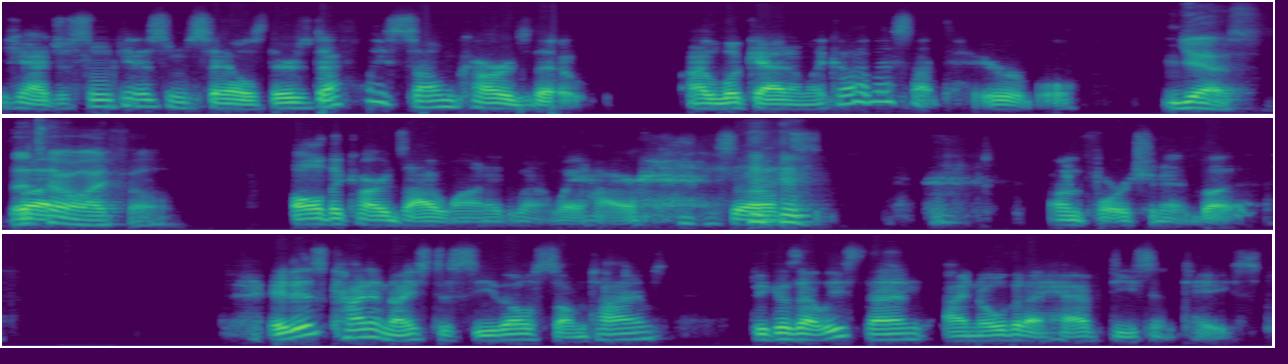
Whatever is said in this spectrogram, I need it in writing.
yeah, just looking at some sales, there's definitely some cards that I look at, and I'm like, oh, that's not terrible. Yes, that's But- how I felt. All the cards I wanted went way higher. so that's unfortunate, but it is kind of nice to see though sometimes because at least then I know that I have decent taste.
